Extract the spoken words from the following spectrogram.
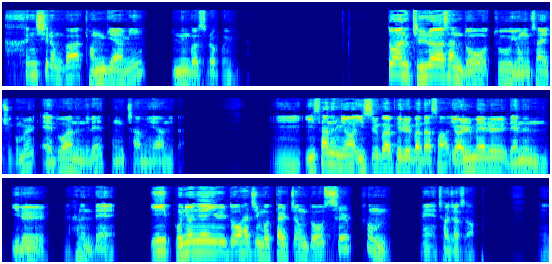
큰 시름과 경계함이 있는 것으로 보입니다. 또한 길르아산도 두 용사의 죽음을 애도하는 일에 동참해야 합니다. 이, 이 산은요, 이슬과 비를 받아서 열매를 내는 일을 하는데, 이 본연의 일도 하지 못할 정도 슬픔에 젖어서, 예,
